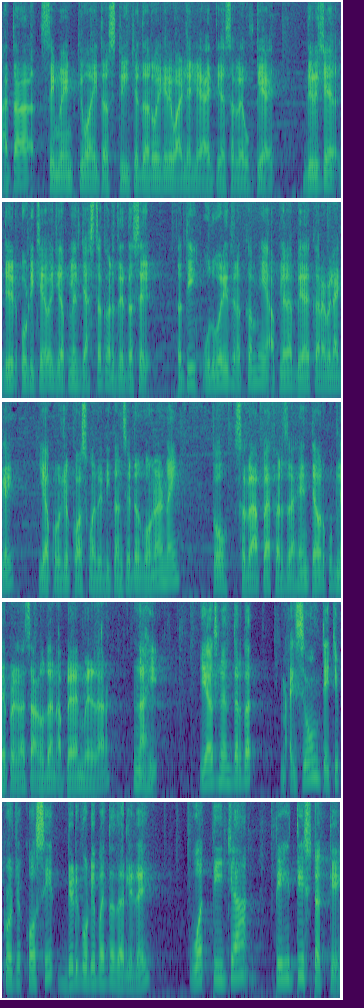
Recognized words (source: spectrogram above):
आता सिमेंट किंवा इतर स्टीलचे दर वगैरे वाढलेले आहेत या सगळ्या गोष्टी आहेत. दीडशे दीड कोटीच्या ऐवजी आपल्याला जास्त खर्च येत असेल तर ती उर्वरित रक्कम ही आपल्याला बेअर करावी लागेल. या प्रोजेक्ट कॉस्टमध्ये ती कन्सिडर होणार नाही. तो सगळा आपला खर्च आहे आणि त्यावर कुठल्याही प्रकारचं अनुदान आपल्याला मिळणार नाही. या योजनेअंतर्गत मॅक्झिमम त्याची प्रोजेक्ट कॉस्ट ही दीड कोटीपर्यंत धरली जाईल व तिच्या तेहतीस टक्के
